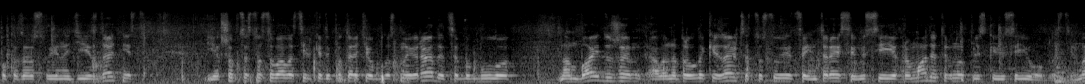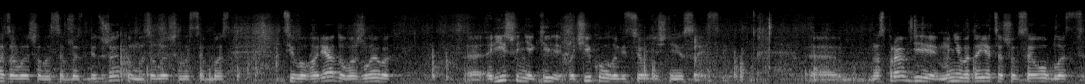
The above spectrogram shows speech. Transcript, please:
показав свою надієздатність. Якщо б це стосувалося тільки депутатів обласної ради, це б було нам байдуже, але на превеликий жаль, це стосується інтересів усієї громади Тернопільської усієї області. Ми залишилися без бюджету, ми залишилися без цілого ряду важливих е, рішень, які очікували від сьогоднішньої сесії. Е, Насправді мені видається, що вся область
